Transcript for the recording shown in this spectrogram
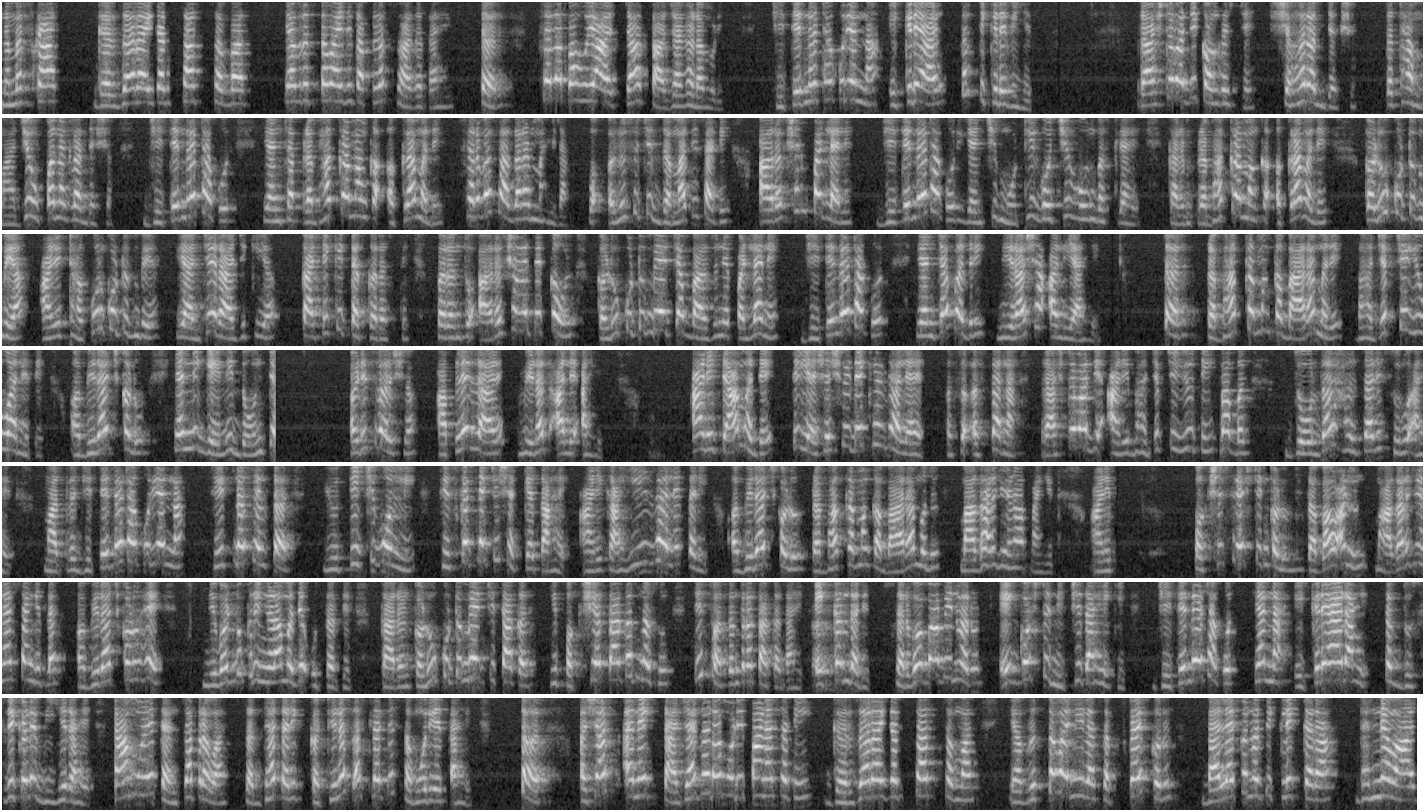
नमस्कार. गरजा रायगड सात संवाद या वृत्तवाहिनीत आपलं स्वागत आहे. तर चला पाहूया आजच्या ताज्या घडामोडी. जितेंद्र ठाकूर यांना इकडे आड तर तिकडे विहीर. राष्ट्रवादी काँग्रेसचे शहर अध्यक्ष तथा माजी उपनगराध्यक्ष जितेंद्र ठाकूर यांच्या प्रभाग क्रमांक अकरा मध्ये सर्वसाधारण महिला व अनुसूचित जमातीसाठी आरक्षण पडल्याने जितेंद्र ठाकूर यांची मोठी गोची होऊन बसली आहे. कारण प्रभाग क्रमांक अकरा मध्ये कडू कुटुंबीय आणि ठाकूर कुटुंबीय यांचे राजकीय काटेकी टक्कर असते. परंतु आरक्षणाचे कौल कडू कुटुंबियांच्या बाजूने पडल्याने जितेंद्र ठाकूर यांच्या पदरी निराशा आली आहे. तर प्रभाग क्रमांक बारा मध्ये भाजपचे युवा नेते अभिराज कडू यांनी गेली दोन ते अडीच वर्ष आपले जाळे विणत आले आहेत. आणि त्यामध्ये ते यशस्वी देखील झाले आहेत असं असताना राष्ट्रवादी आणि भाजपची युती बाबत जोरदार हालचाली सुरू आहेत. मात्र जितेंद्र ठाकूर यांना सीट नसेल तर युतीची बोलणी फिसकटण्याची शक्यता आहे. आणि काहीही झाले तरी अभिराज कडू प्रभाग क्रमांक बारा मधून माघार घेणार नाहीत. आणि पक्षश्रेष्ठींकडून दबाव आणून माघार घेण्यास सांगितल्यास अभिराज कडू हे निवडणूक रिंगणामध्ये उतरतील. कारण कडू कुटुंबियांची ताकद ही पक्षीय ताकद नसून ती स्वतंत्र ताकद आहे. एकंदरीत सर्व बाबींवरून एक गोष्ट निश्चित आहे की जितेंद्र ठाकूर यांना इकडे आड आहे तर दुसरीकडे विहीर आहे. त्यामुळे त्यांचा प्रवास सध्या तरी कठीणच असल्याचे समोर येत आहे. तर अशाच अनेक ताज्या घडामोडी पाहण्यासाठी गरजा रायगड सात संवाद या वृत्तवाहिनीला सबस्क्राईब करून बेल आयकॉन वरती क्लिक करा. धन्यवाद.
